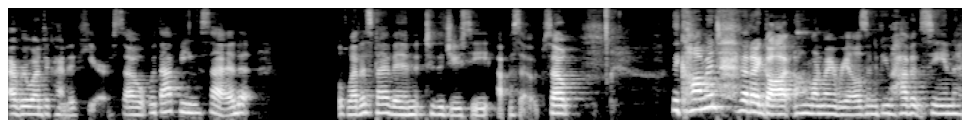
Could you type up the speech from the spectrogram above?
everyone to kind of hear. So, with that being said, let us dive into the juicy episode. So, the comment that I got on one of my reels, and if you haven't seen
